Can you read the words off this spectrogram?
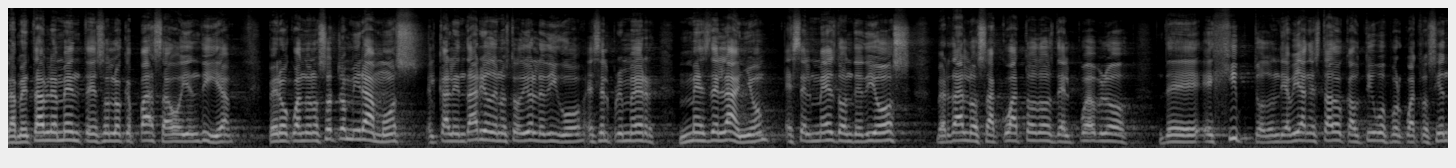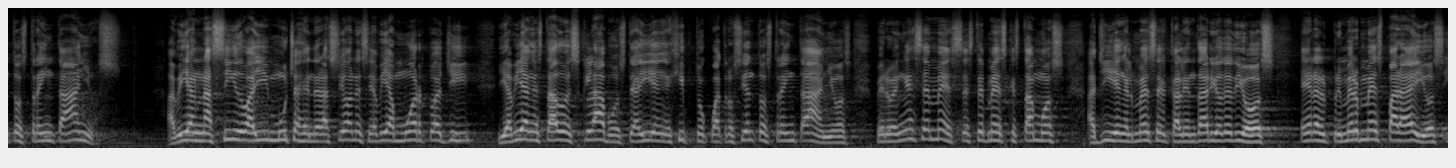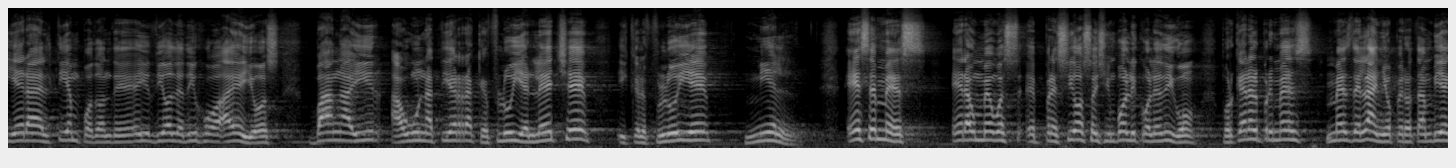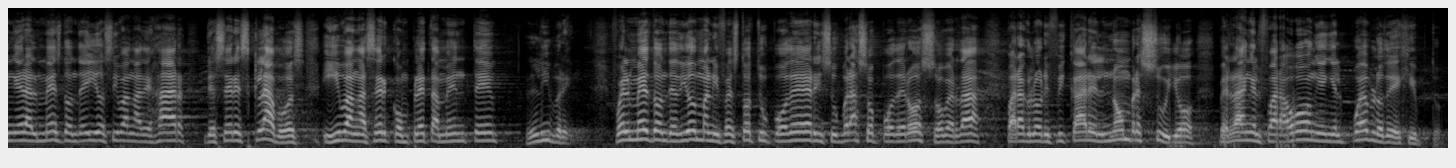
Lamentablemente eso es lo que pasa hoy en día, pero cuando nosotros miramos el calendario de nuestro Dios, le digo, es el primer mes del año, es el mes donde Dios, ¿verdad?, los sacó a todos del pueblo de Egipto, donde habían estado cautivos por 430 años. Habían nacido allí muchas generaciones y habían muerto allí y habían estado esclavos de ahí en Egipto 430 años. Pero en ese mes, este mes que estamos allí en el mes del calendario de Dios, era el primer mes para ellos y era el tiempo donde Dios le dijo a ellos, van a ir a una tierra que fluye leche y que fluye miel. Ese mes era un mes eh, precioso y simbólico, le digo, porque era el primer mes del año, pero también era el mes donde ellos iban a dejar de ser esclavos y iban a ser completamente libres. Fue el mes donde Dios manifestó tu poder y su brazo poderoso, ¿verdad? Para glorificar el nombre suyo, ¿verdad? En el faraón y en el pueblo de Egipto.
